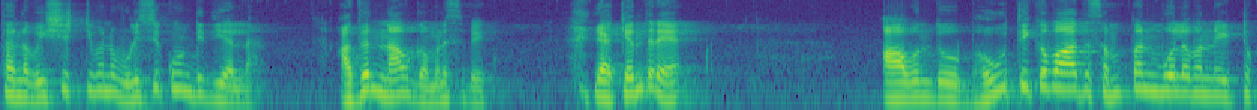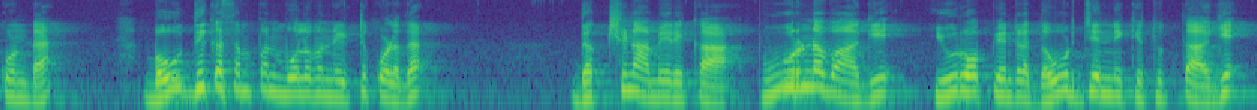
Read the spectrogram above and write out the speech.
ತನ್ನ ವೈಶಿಷ್ಟ್ಯವನ್ನು ಉಳಿಸಿಕೊಂಡಿದೆಯಲ್ಲ, ಅದನ್ನು ನಾವು ಗಮನಿಸಬೇಕು. ಯಾಕೆಂದರೆ ಆ ಒಂದು ಭೌತಿಕವಾದ ಸಂಪನ್ಮೂಲವನ್ನು ಇಟ್ಟುಕೊಂಡ ಬೌದ್ಧಿಕ ಸಂಪನ್ಮೂಲವನ್ನು ಇಟ್ಟುಕೊಳ್ಳದ ದಕ್ಷಿಣ ಅಮೆರಿಕ ಪೂರ್ಣವಾಗಿ ಯುರೋಪಿಯನ್ರ ದೌರ್ಜನ್ಯಕ್ಕೆ ತುತ್ತಾಗಿ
